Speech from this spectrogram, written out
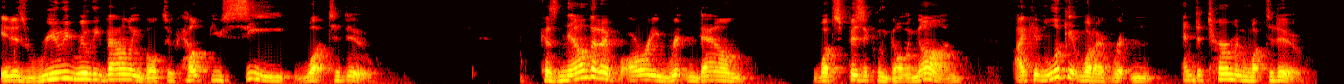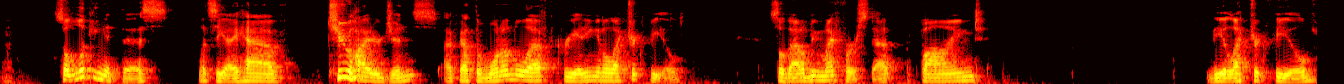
It is really, really valuable to help you see what to do. Because now that I've already written down what's physically going on, I can look at what I've written and determine what to do. So looking at this, let's see, I have two hydrogens. I've got the one on the left creating an electric field. So that'll be my first step. Find the electric field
